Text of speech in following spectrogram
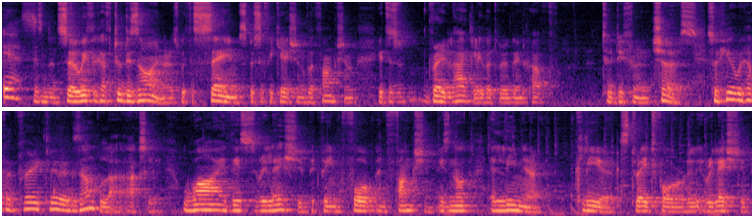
Yes. Isn't it? So if you have two designers with the same specification of the function, it is very likely that we're going to have two different chairs. So here we have a very clear example uh, actually why this relationship between form and function is not a linear clear, straightforward relationship.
